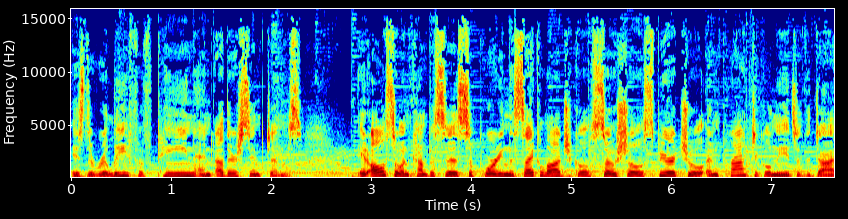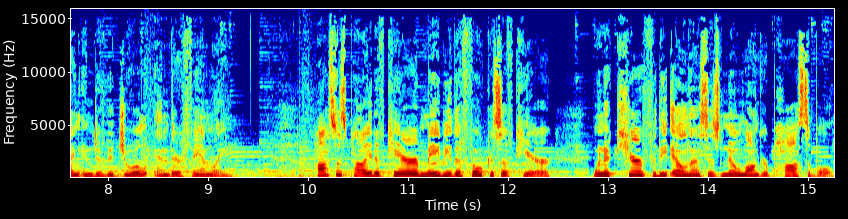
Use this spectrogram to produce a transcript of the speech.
is the relief of pain and other symptoms, it also encompasses supporting the psychological, social, spiritual, and practical needs of the dying individual and their family. Hospice palliative care may be the focus of care when a cure for the illness is no longer possible.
